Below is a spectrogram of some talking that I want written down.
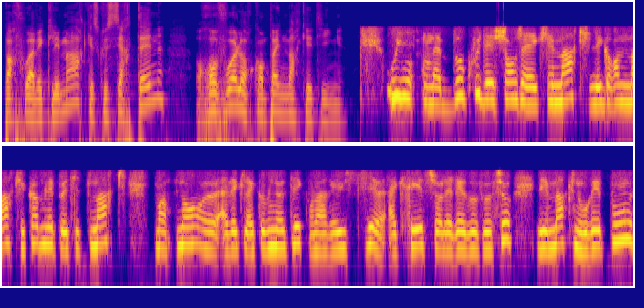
parfois avec les marques? Est-ce que certaines revoient leur campagne marketing? Oui, on a beaucoup d'échanges avec les marques, les grandes marques comme les petites marques. Maintenant, euh, avec la communauté qu'on a réussi euh, à créer sur les réseaux sociaux, les marques nous répondent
